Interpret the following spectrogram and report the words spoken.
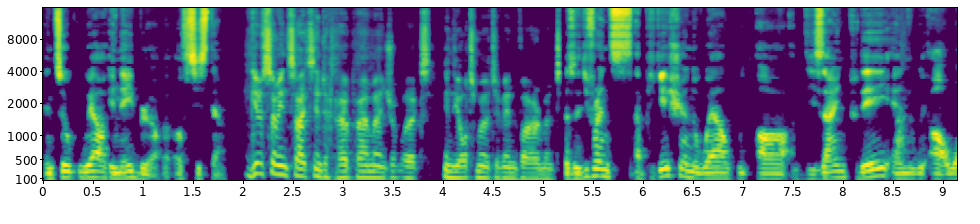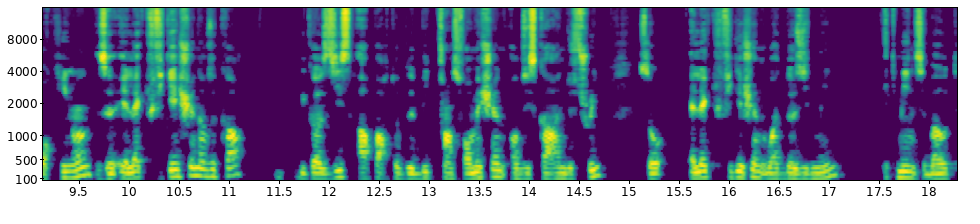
And so we are enabler of system. Give us some insights into how power management works in the automotive environment. The different application where we are designed today and we are working on the electrification of the car because these are part of the big transformation of this car industry. So electrification, what does it mean? It means about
